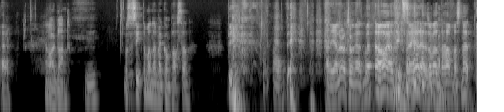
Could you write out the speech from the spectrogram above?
är det. ja ibland. Och så sitter man där med kompassen. Det, Ja. Det gäller att ha tungan rätt mun. ja, jag tänkte säga det, så man inte hamnar snett.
